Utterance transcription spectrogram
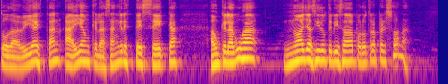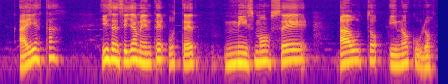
todavía están ahí, aunque la sangre esté seca, aunque la aguja no haya sido utilizada por otra persona. Ahí está. Y sencillamente usted mismo se auto-inoculó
